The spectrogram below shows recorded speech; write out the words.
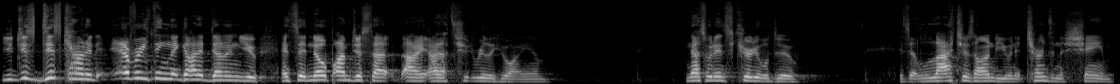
You just discounted everything that God had done in you and said, Nope, I'm just that. I, I, that's really who I am. And that's what insecurity will do. Is it latches onto you and it turns into shame.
